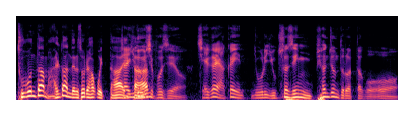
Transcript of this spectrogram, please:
두분 다 말도 안 되는 소리 하고 있다. 자 일단. 이동현 씨 보세요. 제가 약간 이- 우리 육 선생님 편 좀 들었다고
